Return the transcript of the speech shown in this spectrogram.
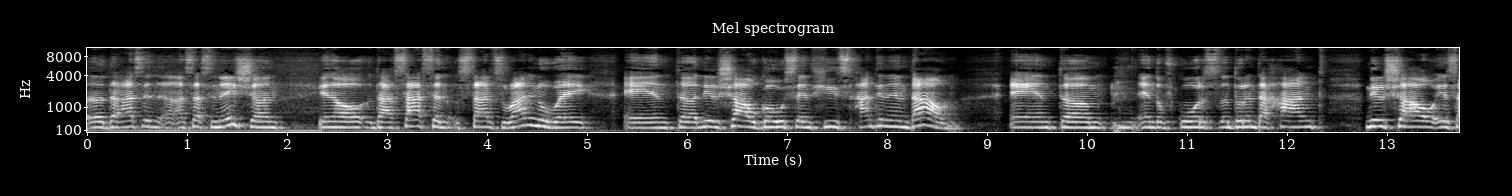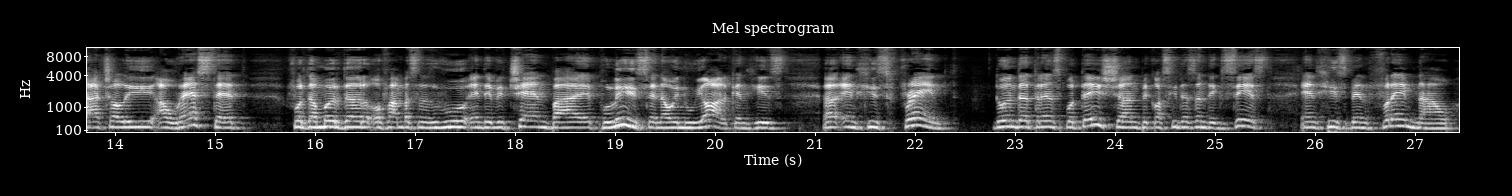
uh, the assassination, you know, the assassin starts running away, and uh, Neil Shaw goes and he's hunting him down. and um, and of course during the hunt, Neil Shaw is actually arrested for the murder of Ambassador Wu and David Chen by police, and now in New York, and he's uh, and he's framed during the transportation because he doesn't exist, and he's been framed now.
